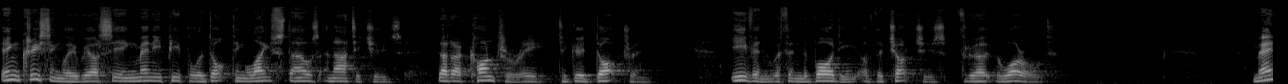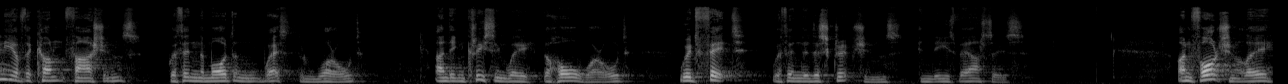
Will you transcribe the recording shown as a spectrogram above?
Increasingly, we are seeing many people adopting lifestyles and attitudes that are contrary to good doctrine even within the body of the churches throughout the world. Many of the current fashions within the modern Western world, and increasingly the whole world, would fit within the descriptions in these verses. Unfortunately,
